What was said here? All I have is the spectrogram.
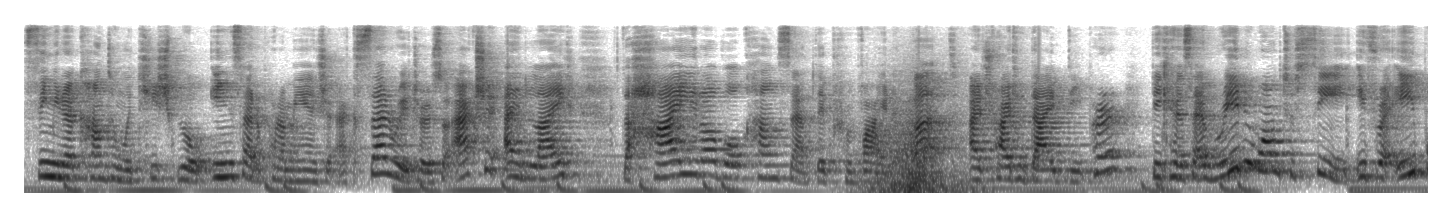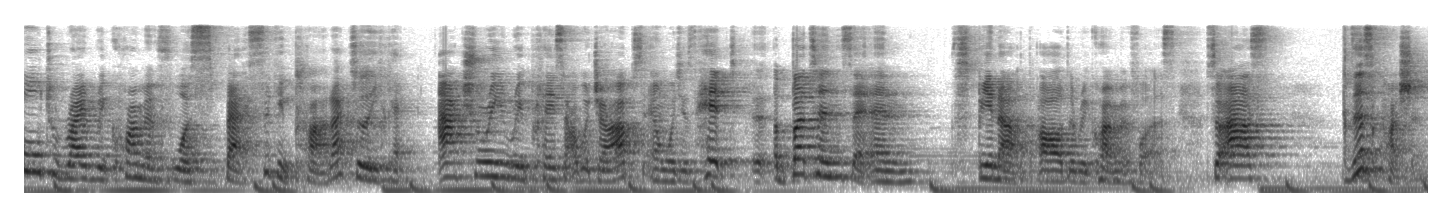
similar content we teach people inside the product manager accelerator. So actually I like the high level concept they provided, but I try to dive deeper because I really want to see if you're able to write requirement for a specific product so you can actually replace our jobs and we just hit uh, buttons and spin out all the requirement for us. So ask this question.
